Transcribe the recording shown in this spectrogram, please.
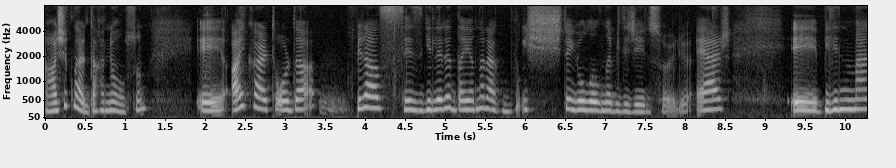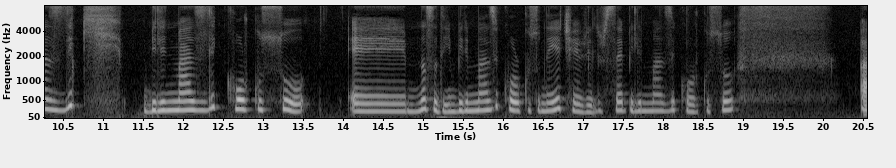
Aşıklar daha ne olsun. Ee, ay kartı orada biraz sezgilere dayanarak bu işte yol alınabileceğini söylüyor. Eğer e, bilinmezlik bilinmezlik korkusu e, nasıl diyeyim bilinmezlik korkusu neye çevrilirse bilinmezlik korkusu e,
